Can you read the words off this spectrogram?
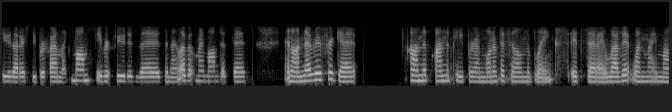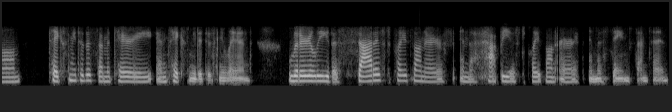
do that are super fun, like mom's favorite food is this, and I love it when my mom does this. And I'll never forget on the on the paper on one of the fill in the blanks, it said, "I love it when my mom takes me to the cemetery and takes me to Disneyland." Literally the saddest place on earth and the happiest place on earth in the same sentence.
